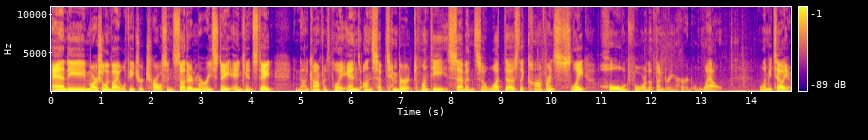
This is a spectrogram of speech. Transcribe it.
And the Marshall invite will feature Charleston Southern, Murray State, and Kent State. Non conference play ends on September 27th. So, what does the conference slate hold for the Thundering Herd? Well, let me tell you.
